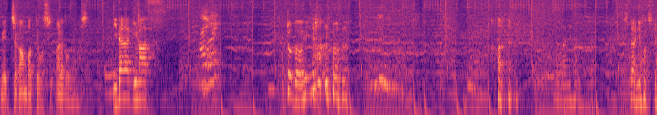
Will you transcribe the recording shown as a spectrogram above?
めっちゃ頑張ってほしい。ありがとうございました。いただきます。はい。ちょっとひなの何入った下に落ちた。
